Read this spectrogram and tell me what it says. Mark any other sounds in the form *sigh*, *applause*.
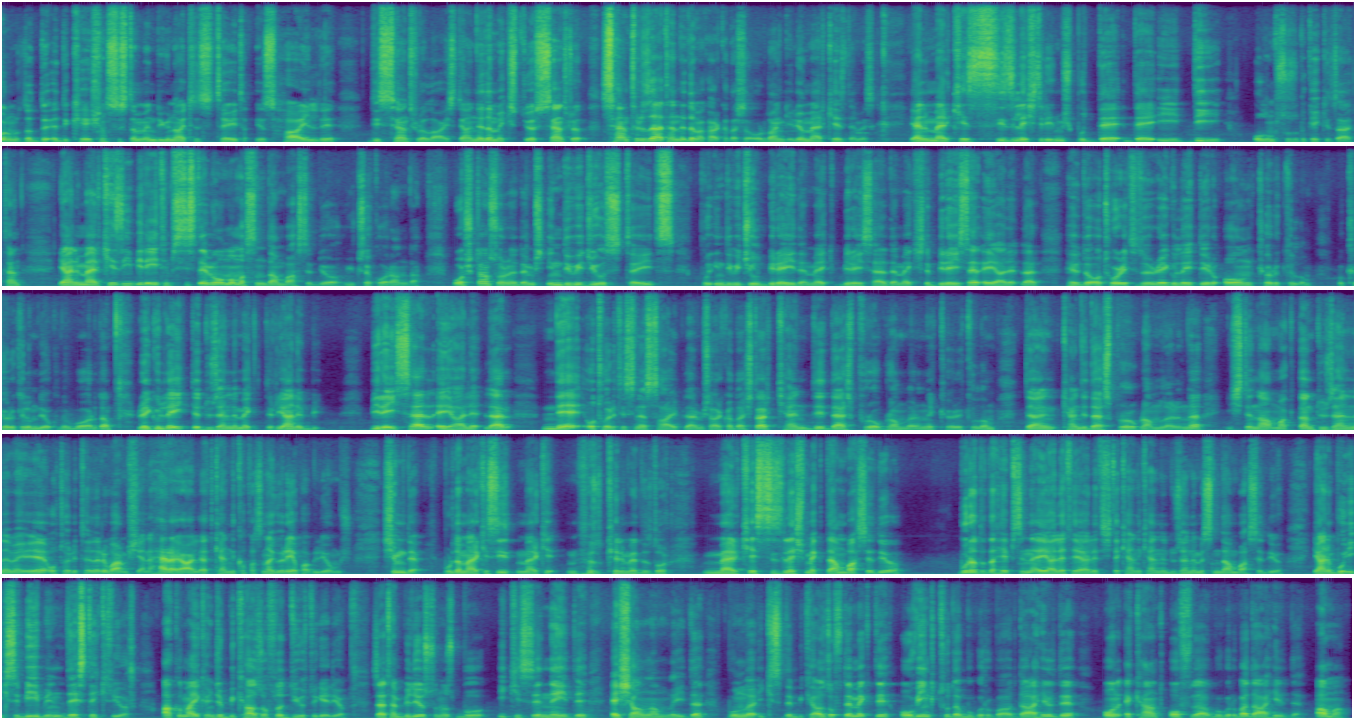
Sorumuzda the education system in the United States is highly decentralized. Yani ne demek istiyor? Central, center zaten ne demek arkadaşlar? Oradan geliyor. Merkez demek. Yani merkezsizleştirilmiş bu D, D, I, D olumsuzluk eki zaten. Yani merkezi bir eğitim sistemi olmamasından bahsediyor yüksek oranda. Boşluktan sonra ne demiş? Individual states bu individual birey demek, bireysel demek. İşte bireysel eyaletler have the authority to regulate their own curriculum. Bu curriculum diye okunur bu arada. Regulate de düzenlemektir. Yani bi- bireysel eyaletler ne otoritesine sahiplermiş arkadaşlar? Kendi ders programlarını, curriculum, den, kendi ders programlarını işte ne yapmaktan düzenlemeye otoriteleri varmış. Yani her eyalet kendi kafasına göre yapabiliyormuş. Şimdi burada merkezi merke *laughs* kelime de zor. Merkezsizleşmekten bahsediyor. Burada da hepsinin eyalet eyalet işte kendi kendine düzenlemesinden bahsediyor. Yani bu ikisi birbirini destekliyor. Aklıma ilk önce because of'la due to geliyor. Zaten biliyorsunuz bu ikisi neydi? Eş anlamlıydı. Bunlar ikisi de because of demekti. Owing to da bu gruba dahildi. On account of da bu gruba dahildi. Ama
